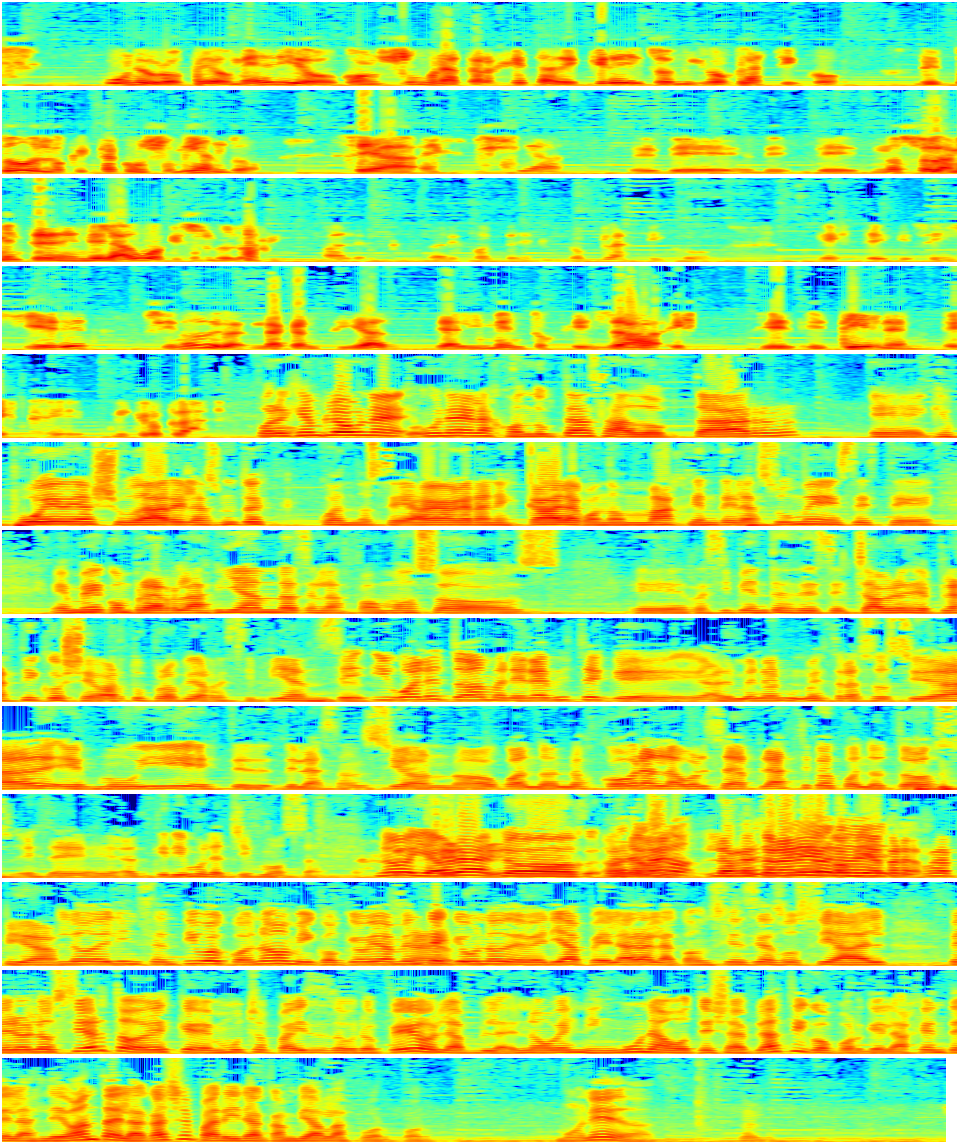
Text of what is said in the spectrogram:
un europeo medio consume una tarjeta de crédito de microplástico de todo lo que está consumiendo, sea de, no solamente en el agua, que es uno de los principales, fuentes de microplástico este, que se ingiere, sino de la, cantidad de alimentos que ya este, tienen este microplástico. Por ejemplo, una, una de las conductas a adoptar eh, que puede ayudar, el asunto es cuando se haga a gran escala, cuando más gente la asume, es este, en vez de comprar las viandas en las famosos eh, recipientes desechables de plástico, llevar tu propio recipiente. Sí, igual de todas maneras, viste que al menos nuestra sociedad es muy este, de la sanción, ¿no? Cuando nos cobran la bolsa de plástico es cuando todos este, adquirimos la chismosa. No, y ahora los, los, restaurantes de comida rápida. Lo del incentivo económico, que obviamente que uno debería apelar a la conciencia social, pero lo cierto es que en muchos países europeos no ves ninguna botella de plástico porque la gente las levanta de la calle para ir a cambiarlas por, por monedas.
